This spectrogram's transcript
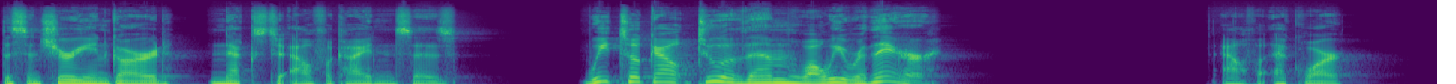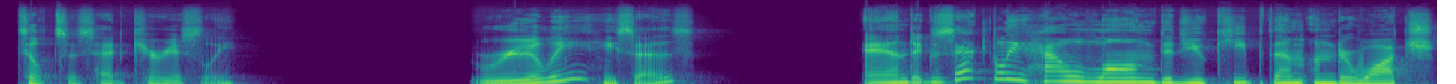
The Centurion guard next to Alpha Kaiden says, We took out two of them while we were there. Alpha Ekwar tilts his head curiously. Really? he says. And exactly how long did you keep them under watch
